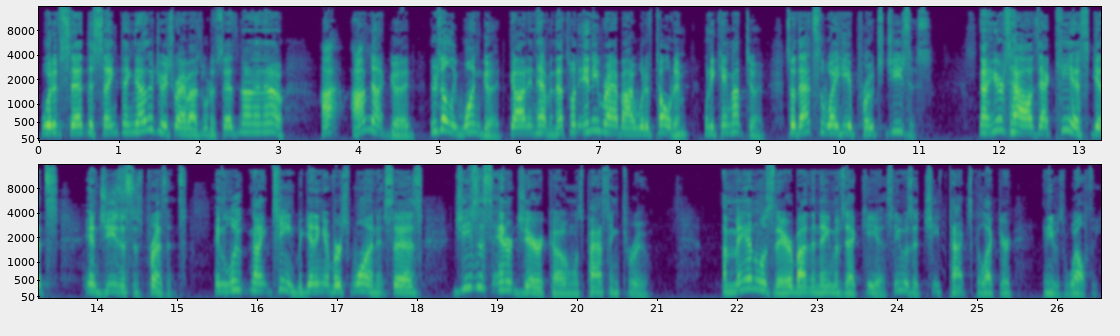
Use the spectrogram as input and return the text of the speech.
would have said the same thing the other Jewish rabbis would have said. No, no, no, no. I, I'm not good. There's only one good, God in heaven. That's what any rabbi would have told him when he came up to him. So that's the way he approached Jesus. Now, here's how Zacchaeus gets in Jesus' presence. In Luke 19, beginning at verse 1, it says, Jesus entered Jericho and was passing through. A man was there by the name of Zacchaeus. He was a chief tax collector and he was wealthy.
